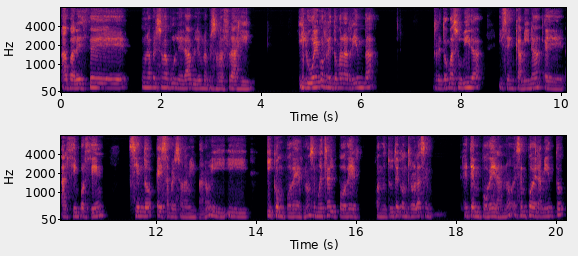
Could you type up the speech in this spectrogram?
aparece una persona vulnerable, una persona frágil, y luego retoma la rienda, retoma su vida y se encamina eh, al 100% siendo esa persona misma, ¿no? Y, con poder, ¿no? Se muestra el poder. Cuando tú te controlas, em, te empoderan, ¿no? Ese empoderamiento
